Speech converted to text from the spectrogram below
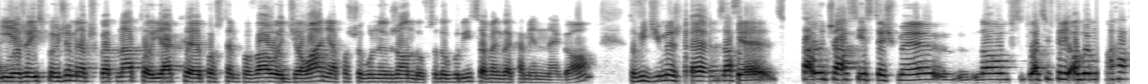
I jeżeli spojrzymy na przykład na to, jak postępowały działania poszczególnych rządów co do górnictwa węgla kamiennego, to widzimy, że w zasadzie cały czas jesteśmy no, w sytuacji, w której ogon macha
